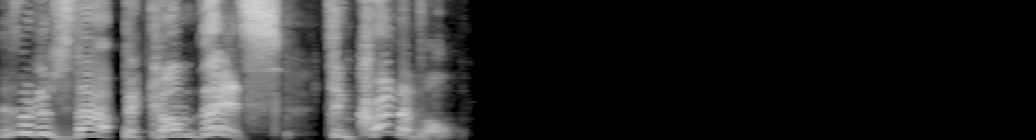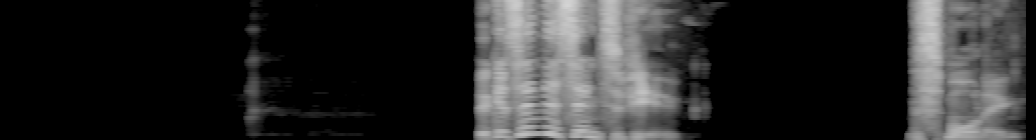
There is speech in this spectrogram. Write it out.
How does that become this? It's incredible. Because in this interview this morning,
